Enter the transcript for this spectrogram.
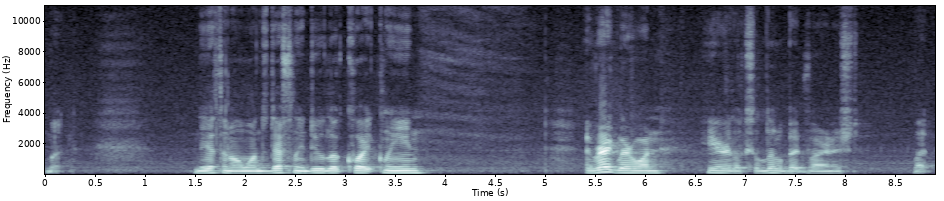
But the ethanol ones definitely do look quite clean. The regular one here looks a little bit varnished, but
